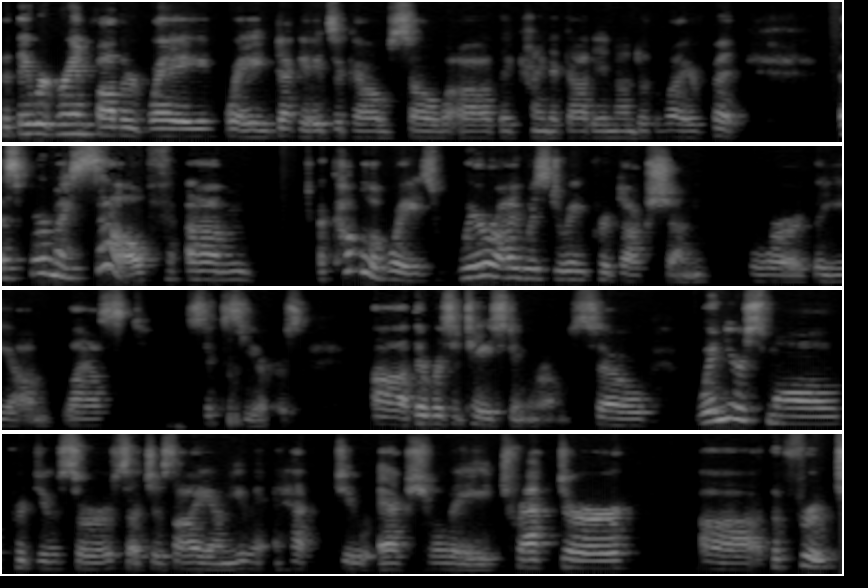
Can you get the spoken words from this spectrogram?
But they were grandfathered way, way decades ago, so uh, they kind of got in under the wire. But as for myself, um, a couple of ways where I was doing production for the um, last six years. uh, there was a tasting room. So when you're a small producer, such as I am, you have to actually tractor uh, the fruit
